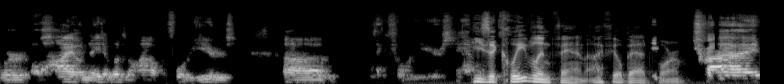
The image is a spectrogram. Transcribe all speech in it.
We're Ohio native, lived in Ohio for 40 years. Um, I think 40 years. Yeah. He's a Cleveland fan. I feel bad for him. Tried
